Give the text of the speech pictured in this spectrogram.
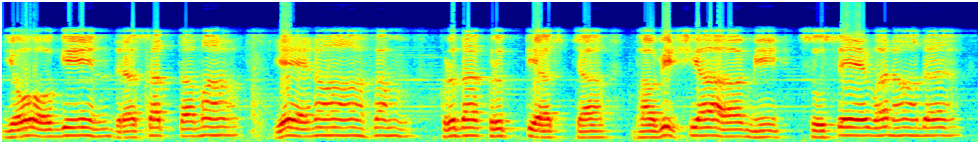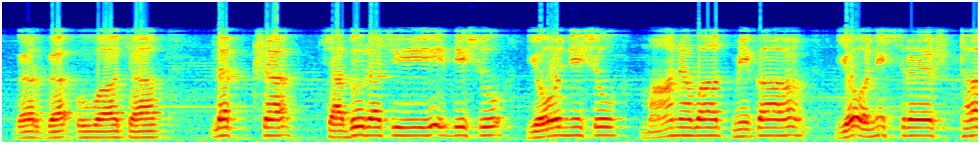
योगीन्द्रसत्तम। येनाहं कृतकृत्यश्च भविष्यामि सुसेवनाद। गर्ग उवाच लक्षचतुरशीदिषु योनिषु मानवात्मिका योनिश्रेष्ठा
